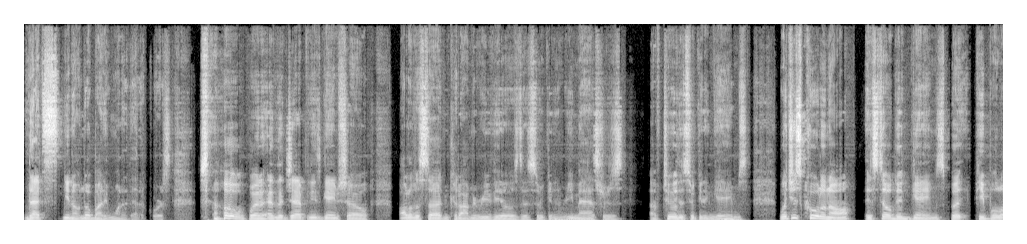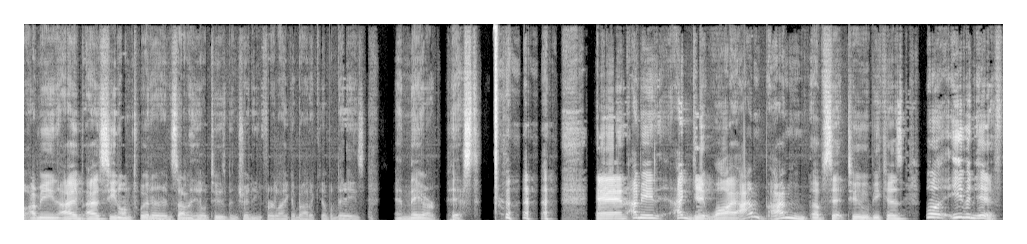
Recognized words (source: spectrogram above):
that's you know nobody wanted that, of course. So when at the Japanese game show, all of a sudden Konami reveals the Suikoden remasters of two of the Suikoden games, which is cool and all. It's still good games, but people, I mean, i've, I've seen on Twitter and Silent Hill 2 has been trending for like about a couple days, and they are pissed. and I mean, I get why. I'm I'm upset too because well, even if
